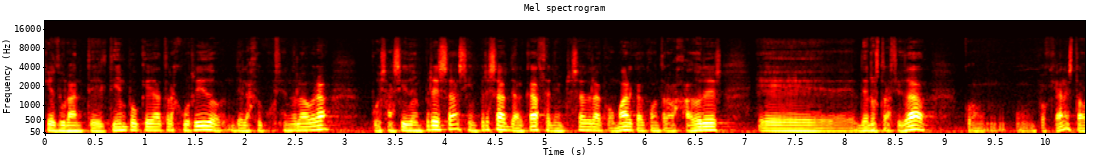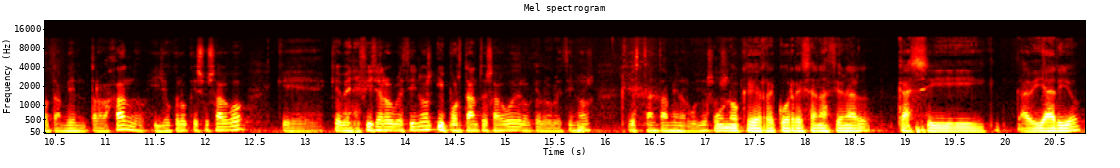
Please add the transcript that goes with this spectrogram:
que durante el tiempo que ha transcurrido de la ejecución de la obra, pues han sido empresas, empresas de Alcázar, empresas de la comarca, con trabajadores eh, de nuestra ciudad, pues que han estado también trabajando. Y yo creo que eso es algo que, beneficia a los vecinos y por tanto es algo de lo que los vecinos están también orgullosos. Uno que recorre esa nacional casi a diario,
